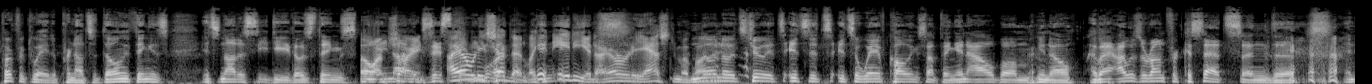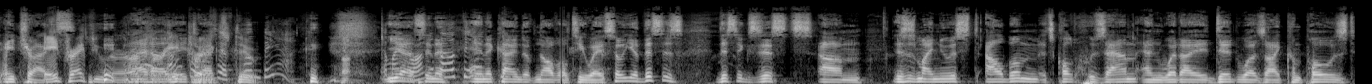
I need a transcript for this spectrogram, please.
perfect way to pronounce it. The only thing is, it's not a CD. Those things. Oh, I'm sorry. I already anymore. said that like an idiot. I already asked him about no, it. No, no, it's true. It's it's it's it's a way of calling something an album. You know, I, I was around for cassettes and. Uh, and eight tracks. Eight tracks. You were I had eight tracks too. yes, in a in a kind of novelty way. So yeah, this is this exists. Um, this is my newest album. It's called Huzam, and what I did was I composed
